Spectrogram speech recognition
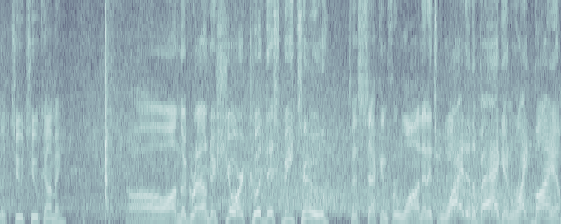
The 2-2 coming. Oh, on the ground to short. Could this be two? To second for one, and it's wide of the bag and right by him.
